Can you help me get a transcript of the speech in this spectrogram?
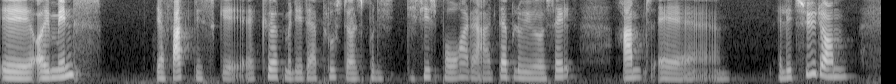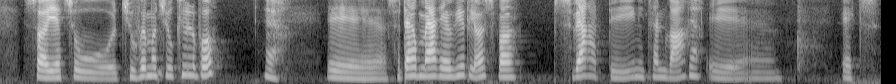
Øh, og imens jeg faktisk øh, kørt med det der plusstørrelse på de, de sidste par år, der, der blev jeg jo selv ramt af, af lidt sygdom. Så jeg tog 20-25 kilo på. Ja. Øh, så der mærker jeg virkelig også, hvor svært det egentlig sådan var, ja. øh, at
